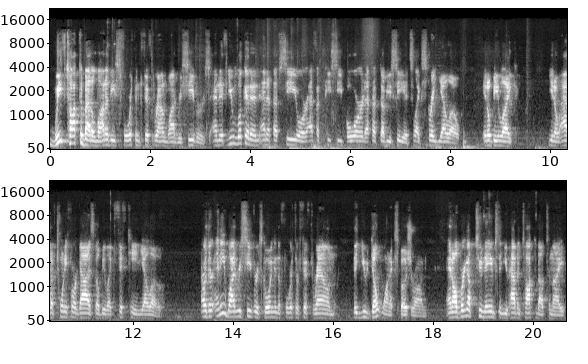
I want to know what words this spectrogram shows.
we've talked about a lot of these fourth and fifth round wide receivers. And if you look at an NFFC or FFPC board, FFWC, it's like straight yellow. It'll be like, you know, out of 24 guys, there'll be like 15 yellow. Are there any wide receivers going in the fourth or fifth round that you don't want exposure on? And I'll bring up two names that you haven't talked about tonight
